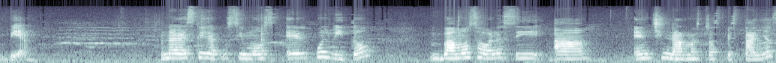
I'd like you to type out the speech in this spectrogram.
Bien. Una vez que ya pusimos el polvito, vamos ahora sí a enchinar nuestras pestañas.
